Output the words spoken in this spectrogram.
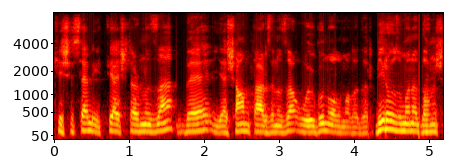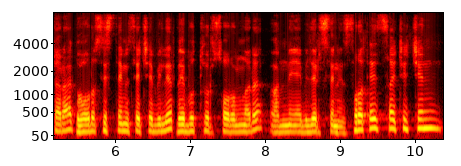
kişisel ihtiyaçlarınıza ve yaşam tarzınıza uygun olmalıdır. Bir uzmana danışarak doğru sistemi seçebilir ve bu tür sorunları önleyebilirsiniz. Protez saç için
